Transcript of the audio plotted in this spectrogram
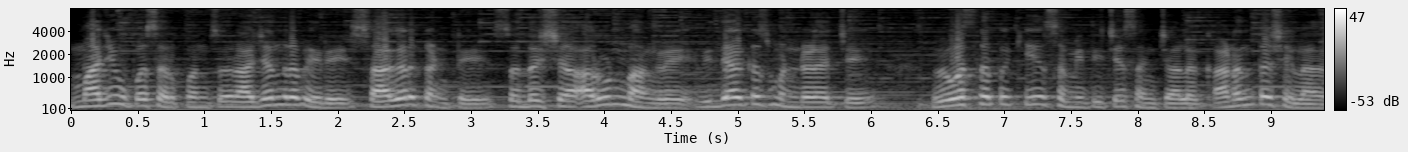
माजी उपसरपंच राजेंद्र बेरे सागर कंटे सदस्य अरुण भांगरे विद्याविकास मंडळाचे व्यवस्थापकीय समितीचे संचालक अनंत शेलार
